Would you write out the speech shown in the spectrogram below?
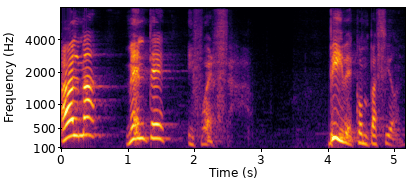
alma, mente y fuerza. Vive con pasión.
